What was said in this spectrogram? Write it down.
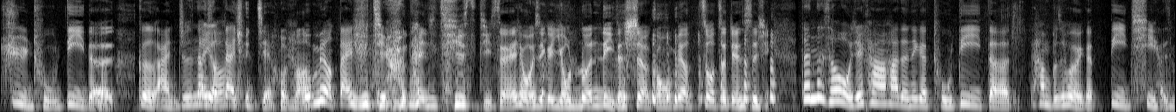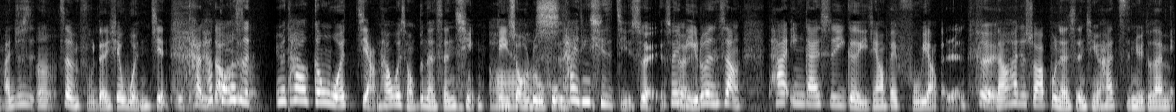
巨土地的个案，就是那有带去结婚吗？我没有带去结婚，他已经七十几岁，而且我是一个有伦理的社工，我没有做这件事情。但那时候我就看到他的那个土地的，他们不是会有一个地契还是什么，就是政府的一些文件。你看到他光是因为他要跟我讲他为什么不能申请低收入户，他已经七十几岁，所以理论上他应该是一个已经要被抚养的人。对。然后他就说他不能申请，因为他子女都在美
